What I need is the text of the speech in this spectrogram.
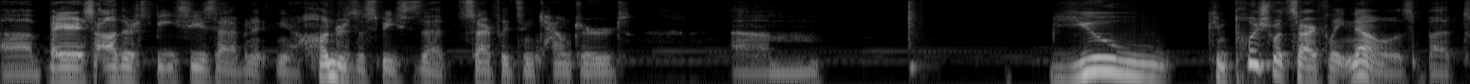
uh, various other species that have been, you know, hundreds of species that Starfleet's encountered. Um, you can push what Starfleet knows, but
